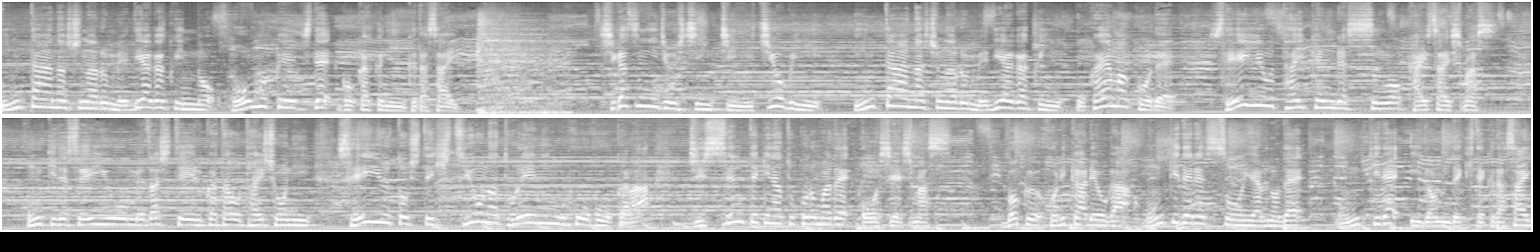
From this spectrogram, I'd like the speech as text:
インターナショナルメディア学院のホームページでご確認ください。4月27日日曜日にインターナショナルメディア学院岡山校で声優体験レッスンを開催します。本気で声優を目指している方を対象に声優として必要なトレーニング方法から実践的なところまでお教えします。僕堀川亮が本気でレッスンをやるので本気で挑んできてください。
